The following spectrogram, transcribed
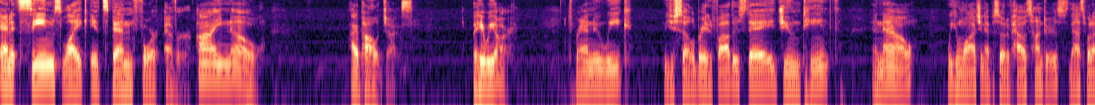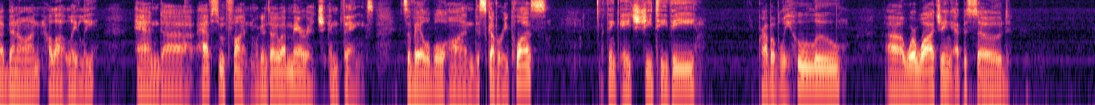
And it seems like it's been forever. I know. I apologize. But here we are. It's brand new week. We just celebrated Father's Day, Juneteenth. And now we can watch an episode of House Hunters. That's what I've been on a lot lately. And uh, have some fun. We're going to talk about marriage and things. It's available on Discovery Plus, I think HGTV, probably Hulu. Uh, we're watching episode,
